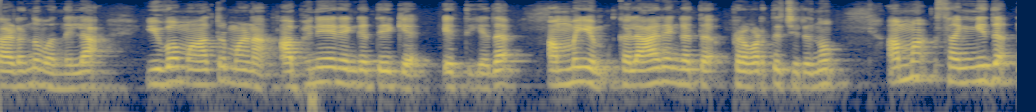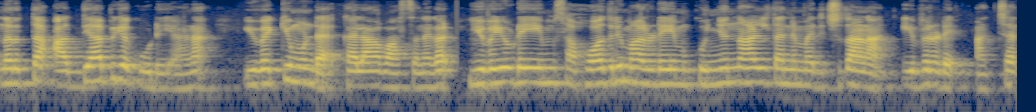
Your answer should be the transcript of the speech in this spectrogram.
കടന്നു വന്നില്ല. യുവ മാത്രമാണ് അഭിനയ രംഗത്തേക്ക് എത്തിയത്. അമ്മയും കലാരംഗത്ത് പ്രവർത്തിച്ചിരുന്നു. അമ്മ സംഗീത നൃത്ത അധ്യാപിക കൂടിയാണ്. യുവയ്ക്കുമുണ്ട് കലാവാസനകൾ. യുവയുടെയും സഹോദരിമാരുടെയും കുഞ്ഞുനാളിൽ തന്നെ മരിച്ചതാണ് ഇവരുടെ അച്ഛൻ.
